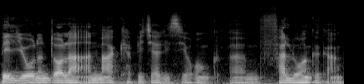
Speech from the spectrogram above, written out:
Billionen Dollar an Marktkapitalisierung ähm, verloren gegangen.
